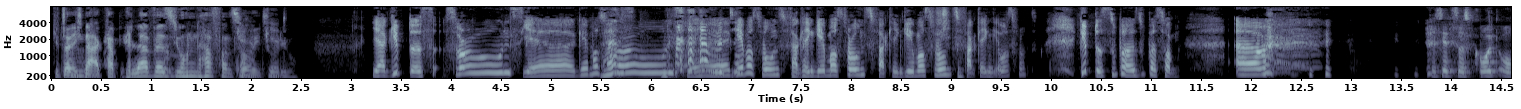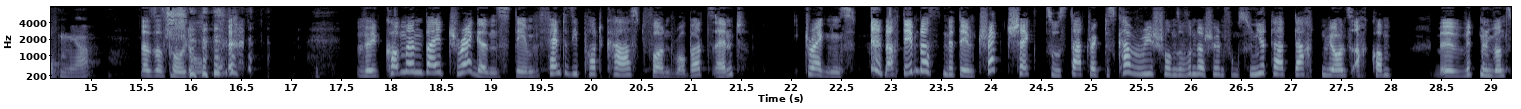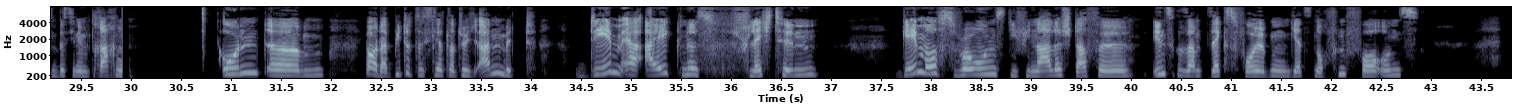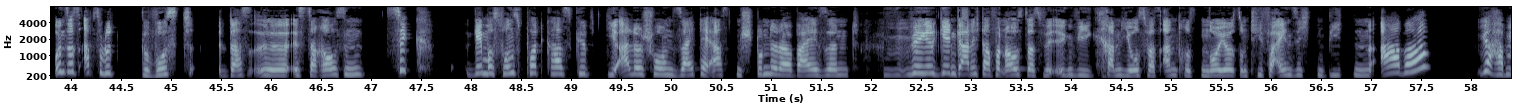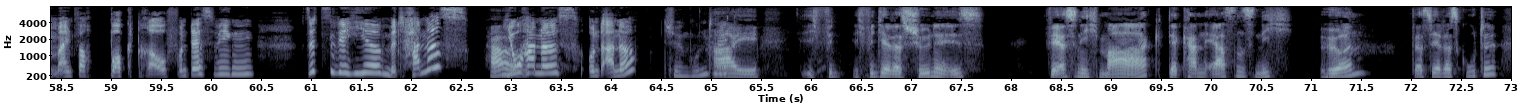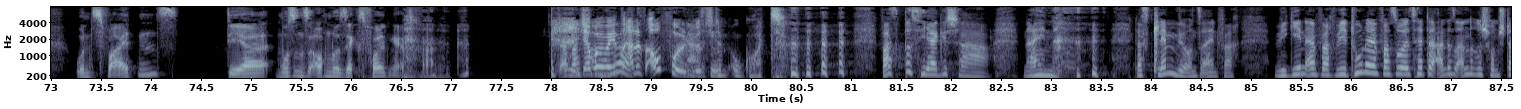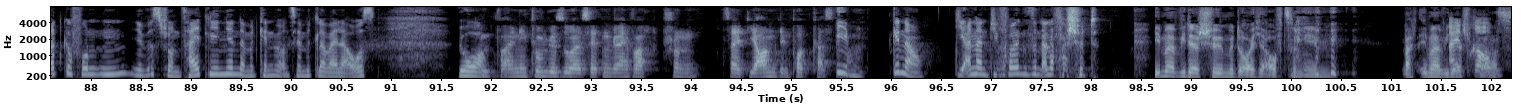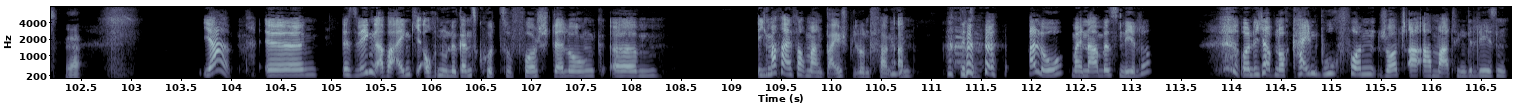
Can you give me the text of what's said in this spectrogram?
Gibt da nicht eine A Cappella-Version davon? Sorry. Entschuldigung. Ja, gibt es. Thrones, yeah, Game of? Thrones, yeah? Game of Thrones, fucking Game of Thrones, fucking Game of Thrones, fucking Game of Thrones. Gibt es, super, super Song. Ähm, Das ist jetzt das Cold Open, ja. das ist Cold Open. Willkommen bei Dragons, dem Fantasy-Podcast von Robots and Dragons. Nachdem das mit dem Track-Check zu Star Trek Discovery schon so wunderschön funktioniert hat, dachten wir uns, ach komm, äh, widmen wir uns ein bisschen dem Drachen. Und ähm, ja, da bietet es sich jetzt natürlich an mit dem Ereignis schlechthin. Game of Thrones, die finale Staffel, insgesamt sechs Folgen, jetzt noch fünf vor uns. Uns ist absolut bewusst, dass äh, es da draußen zig Game of Thrones Podcasts gibt, die alle schon seit der ersten Stunde dabei sind. Wir gehen gar nicht davon aus, dass wir irgendwie grandios was anderes, Neues und tiefe Einsichten bieten, aber wir haben einfach Bock drauf. Und deswegen sitzen wir hier mit Hannes, Hallo. Johannes und Anne. Schönen guten Tag. Hi. Ich finde ich find ja, das Schöne ist, wer es nicht mag, der kann erstens nicht hören. Das ist ja das Gute. Und zweitens, der muss uns auch nur sechs Folgen ertragen. Jetzt aber Ja, schon aber wir jetzt alles aufholen ja, müssen. Stimmt. Oh Gott. Was bisher geschah. Nein, das klemmen wir uns einfach. Wir gehen einfach, wir tun einfach so, als hätte alles andere schon stattgefunden. Ihr wisst schon, Zeitlinien, damit kennen wir uns ja mittlerweile aus. Ja, Und vor allen Dingen tun wir so, als hätten wir einfach schon seit Jahren den Podcast gemacht. eben. Genau. Die anderen, die Folgen sind alle verschütt. Immer wieder schön mit euch aufzunehmen. Macht immer wieder Ein Traum. Spaß. Ja. Ja, äh, deswegen aber eigentlich auch nur eine ganz kurze Vorstellung. Ähm, ich mache einfach mal ein Beispiel und fange an. Hallo, mein Name ist Nele und ich habe noch kein Buch von George R. R. Martin gelesen.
